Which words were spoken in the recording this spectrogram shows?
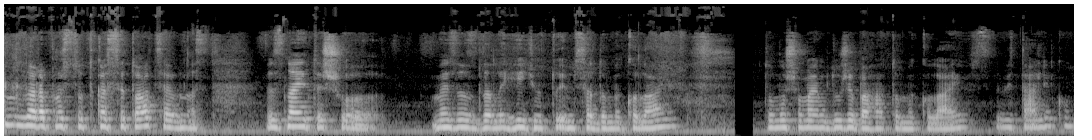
ну, зараз просто така ситуація в нас. Ви знаєте, що ми заздалегідь готуємося до Миколая, тому що маємо дуже багато Миколаїв з Віталіком.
